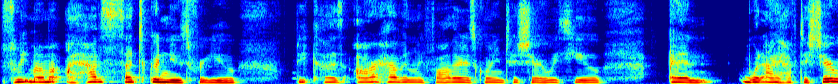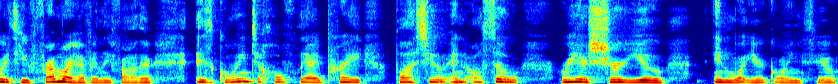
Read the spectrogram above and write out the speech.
Sweet Mama, I have such good news for you because our Heavenly Father is going to share with you, and what I have to share with you from our Heavenly Father is going to hopefully, I pray, bless you and also reassure you in what you're going through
